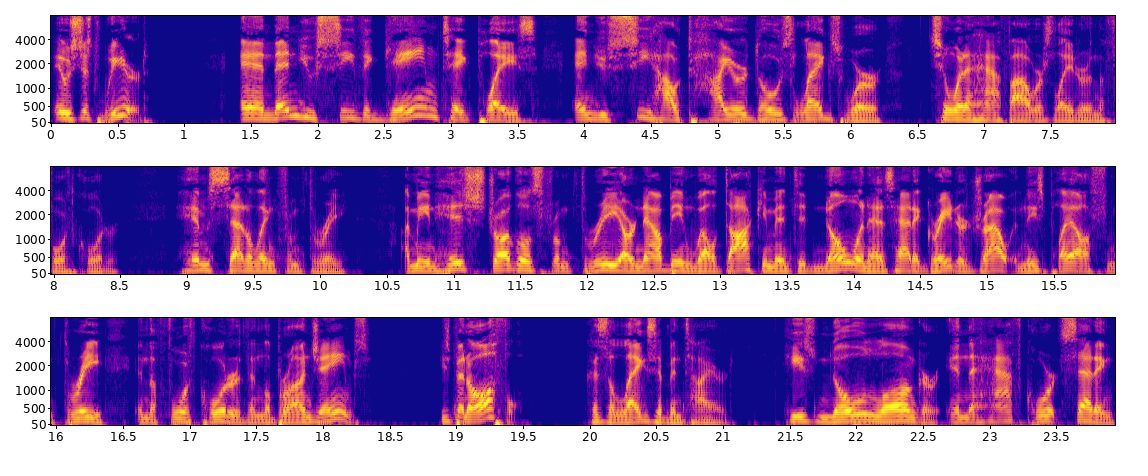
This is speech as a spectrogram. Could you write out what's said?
It was just weird. And then you see the game take place and you see how tired those legs were two and a half hours later in the fourth quarter. Him settling from three. I mean, his struggles from three are now being well documented. No one has had a greater drought in these playoffs from three in the fourth quarter than LeBron James. He's been awful because the legs have been tired. He's no longer in the half court setting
